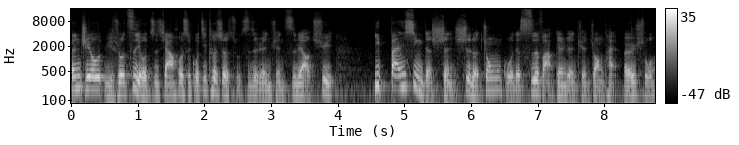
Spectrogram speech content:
NGO，比如说自由之家或是国际特赦组织的人权资料，去一般性的审视了中国的司法跟人权状态，而说。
